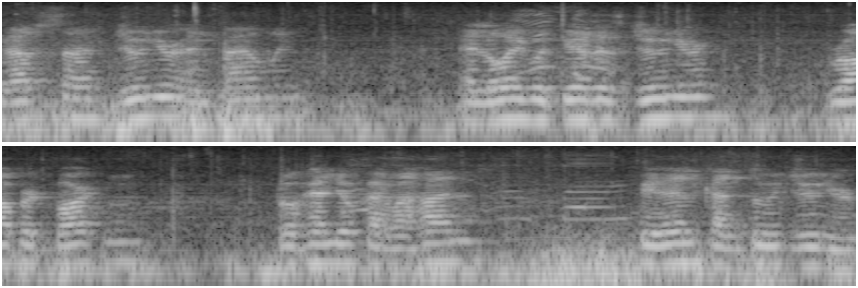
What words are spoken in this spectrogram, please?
Garza Jr. and family, Eloy Gutierrez Jr., Robert Barton, Rogelio Carvajal, Fidel Cantu Jr.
